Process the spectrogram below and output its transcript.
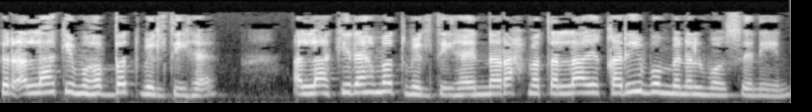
پھر اللہ کی محبت ملتی ہے، اللہ کی رحمت ملتی ہے۔ ان رحمت اللہ قریب من المحسنین۔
